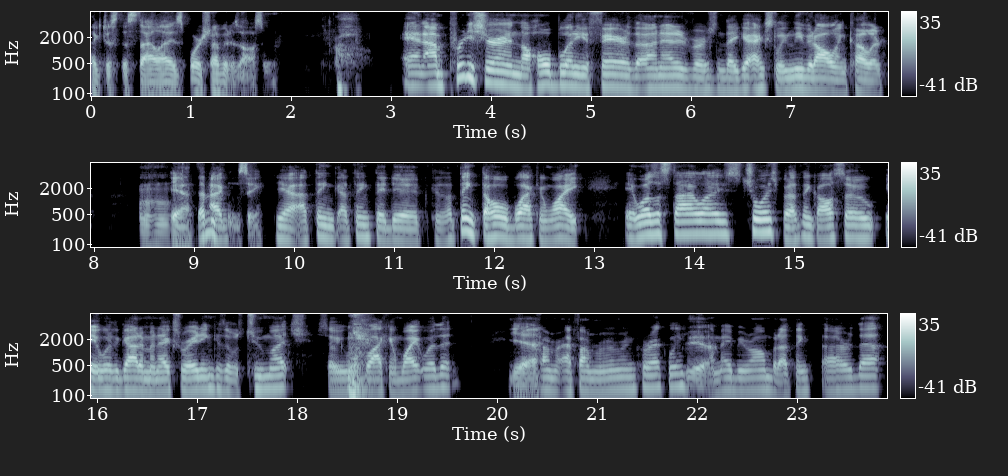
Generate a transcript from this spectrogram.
like just the stylized portion of it is awesome And I'm pretty sure in the whole bloody affair, the unedited version, they actually leave it all in color. Mhm. yeah that'd be I- cool to see Yeah, I think I think they did because I think the whole black and white it was a stylized choice, but I think also it would have got him an X rating because it was too much. So he went black and white with it. yeah If I'm, if I'm remembering correctly, Yeah. I may be wrong, but I think I heard that.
